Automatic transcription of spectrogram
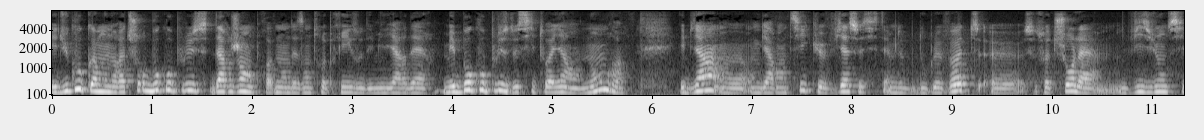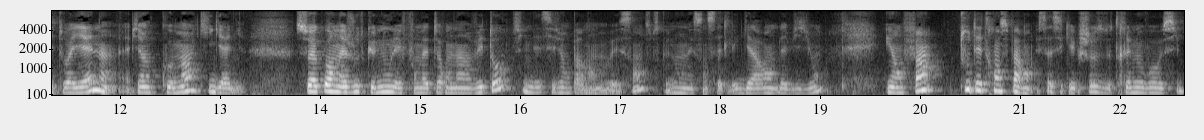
Et du coup, comme on aura toujours beaucoup plus d'argent provenant des entreprises ou des milliardaires, mais beaucoup plus de citoyens en nombre, eh bien, euh, on garantit que via ce système de double vote, euh, ce soit toujours la vision citoyenne, eh bien commun qui gagne. Ce à quoi on ajoute que nous, les fondateurs, on a un veto si une décision part dans le mauvais sens, parce que nous, on est censé être les garants de la vision. Et enfin, tout est transparent. Et ça, c'est quelque chose de très nouveau aussi,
